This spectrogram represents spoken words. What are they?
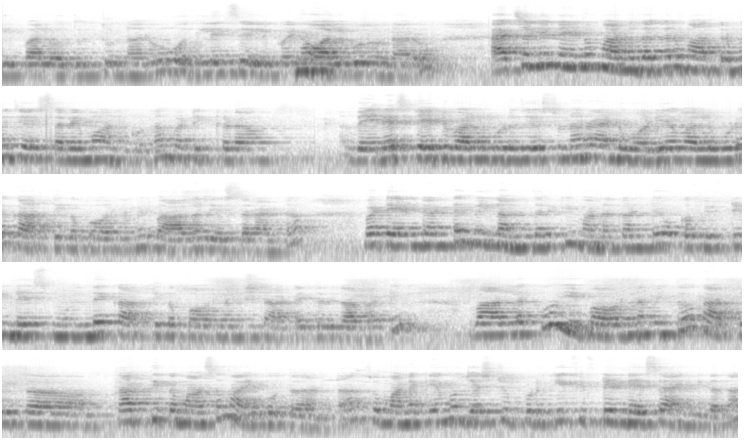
దీపాలు వదులుతున్నారు వదిలేసి వెళ్ళిపోయిన వాళ్ళు కూడా ఉన్నారు. యాక్చువల్లీ నేను మన దగ్గర మాత్రమే చేస్తారేమో అనుకున్నా బట్ ఇక్కడ వేరే స్టేట్ వాళ్ళు కూడా చేస్తున్నారు అండ్ ఒడియా వాళ్ళు కూడా కార్తీక పౌర్ణమి బాగా చేస్తారంట. బట్ ఏంటంటే వీళ్ళందరికీ మనకంటే ఒక ఫిఫ్టీన్ డేస్ ముందే కార్తీక పౌర్ణమి స్టార్ట్ అవుతుంది కాబట్టి వాళ్ళకు ఈ పౌర్ణమితో కార్తీక కార్తీక మాసం అయిపోతుందంట. సో మనకేమో జస్ట్ ఇప్పటికి ఫిఫ్టీన్ డేస్ అయింది కదా.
